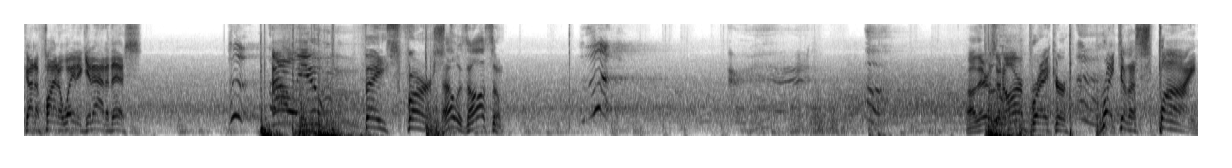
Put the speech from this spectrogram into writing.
Got to find a way to get out of this. Alley-oop. Face first. That was awesome. Oh, there's an arm breaker. Right to the spine.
